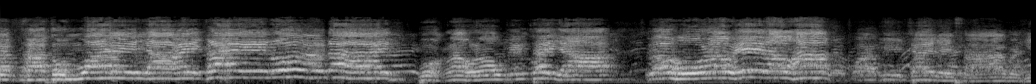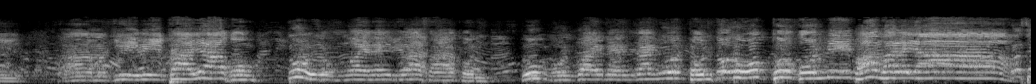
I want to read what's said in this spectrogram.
รักษาสมไว้ อย่าให้ใครรู้ได้ พวกเราเราวิทยา เราหูเราเฮเราหาความมีใจเลยสามัคคีสามัคคีวิทยาคมทุกลงไว้ในกีฬาสากลทุกคนไว้ในการยุทธนทุกทุกคนมีพร้อมภรรยากระโซ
